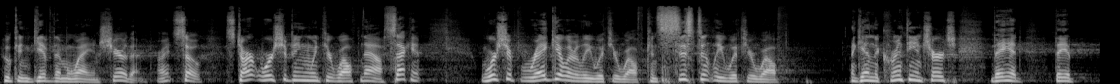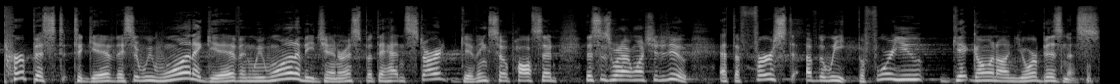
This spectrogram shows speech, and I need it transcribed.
who can give them away and share them, right? So start worshiping with your wealth now. Second, worship regularly with your wealth, consistently with your wealth. Again, the Corinthian church, they had, they had purposed to give. They said, We want to give and we want to be generous, but they hadn't started giving. So Paul said, This is what I want you to do. At the first of the week, before you get going on your business,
